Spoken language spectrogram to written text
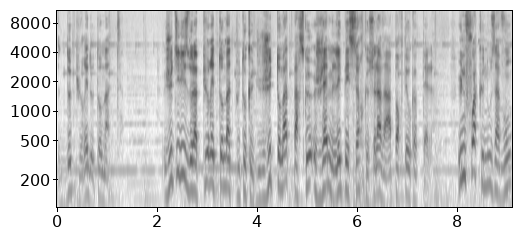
de purée de tomate. J'utilise de la purée de tomate plutôt que du jus de tomate parce que j'aime l'épaisseur que cela va apporter au cocktail. une fois que nous avons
